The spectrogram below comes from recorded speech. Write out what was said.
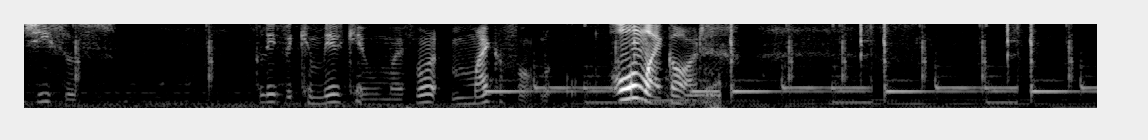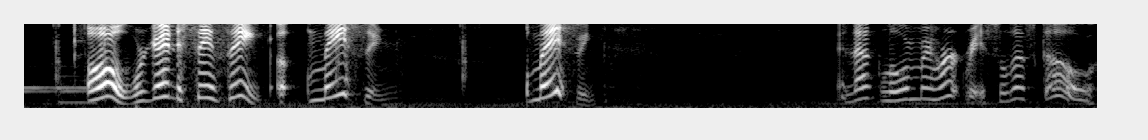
Jesus couldn't even communicate with my phone microphone. Oh my god. Oh, we're getting the same thing. Uh, amazing. Amazing. And that lowered my heart rate, so let's go.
